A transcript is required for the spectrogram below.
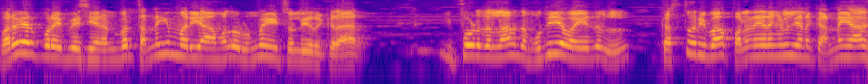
வரவேற்புரை பேசிய நண்பர் தன்னையும் அறியாமல் ஒரு உண்மையை சொல்லி இருக்கிறார் இப்பொழுதெல்லாம் இந்த முதிய வயதில் கஸ்தூரிபா பல நேரங்களில் எனக்கு அன்னையாக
